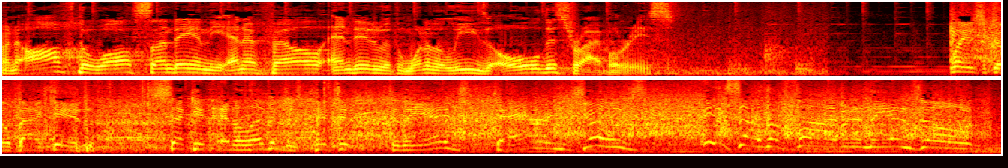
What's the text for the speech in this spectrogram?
An off the wall Sunday in the NFL ended with one of the league's oldest rivalries. Plays to go back in. Second and 11, just pitch it to the edge to Aaron Jones inside the five and in the end zone.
